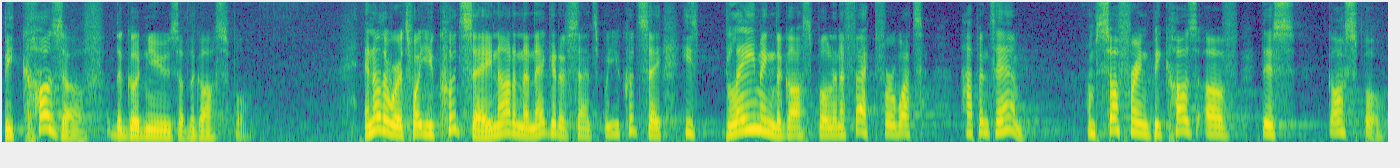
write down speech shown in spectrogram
because of the good news of the gospel. In other words, what you could say, not in a negative sense, but you could say he's blaming the gospel in effect for what's happened to him. I'm suffering because of this gospel.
